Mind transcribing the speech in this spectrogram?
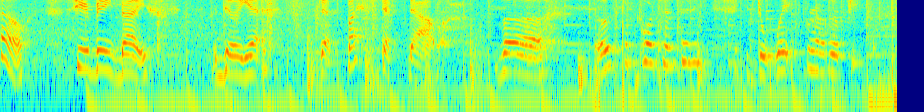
Oh, so you're being nice and doing it step by step now. The most important thing is to wait for other people.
